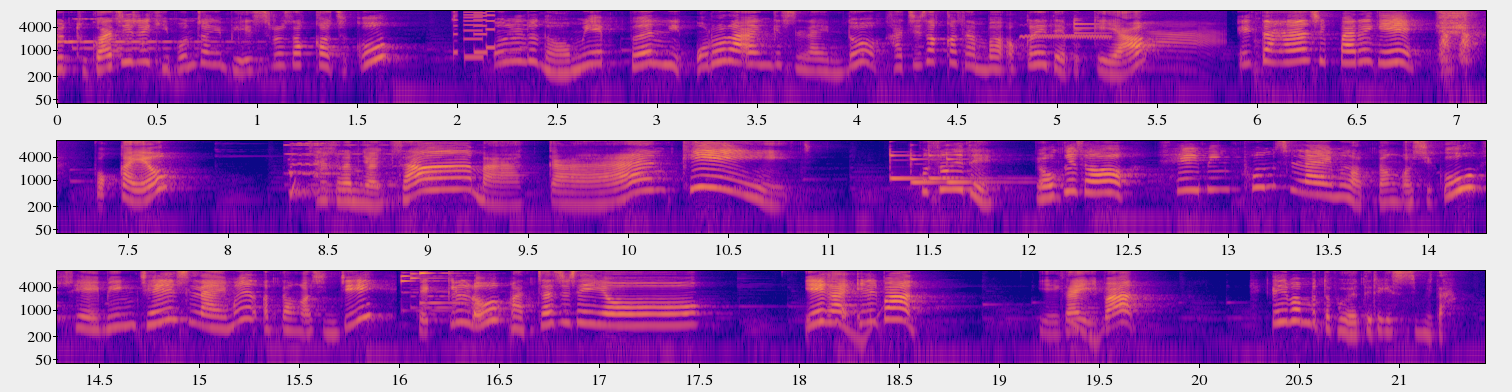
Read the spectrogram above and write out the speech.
이 두 가지를 기본적인 베이스로 섞어주고 오늘도 너무 예쁜 이 오로라 안개 슬라임도 같이 섞어서 한번 업그레이드 해볼게요. 일단 하나씩 빠르게 볼까요? 자 그럼 여기서 막간 퀴즈. 호소이들 여기서 쉐이빙 폼 슬라임은 어떤 것이고 쉐이빙 젤 슬라임은 어떤 것인지 댓글로 맞춰주세요. 얘가 1번. 얘가 2번. 1번부터 보여드리겠습니다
